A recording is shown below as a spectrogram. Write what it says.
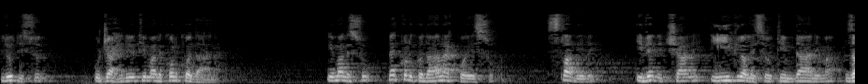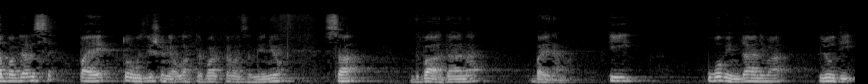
Ljudi su u džahilijuti imali koliko dana? Imali su nekoliko dana koje su slavili i veličali i igrali se u tim danima, zabavljali se, pa je to uzvišenje Allah te baktala zamijenio sa dva dana Bajrama. I u ovim danima ljudi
